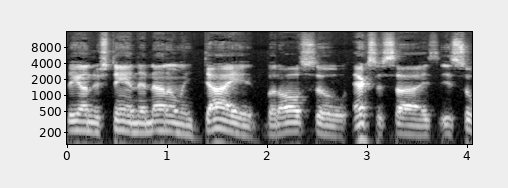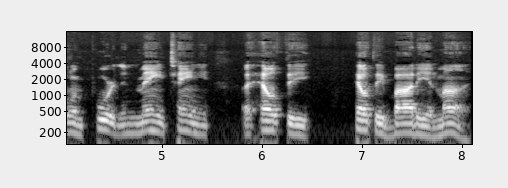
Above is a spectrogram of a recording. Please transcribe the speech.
they understand that not only diet but also exercise is so important in maintaining a healthy healthy body and mind.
